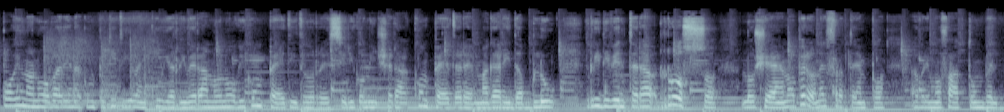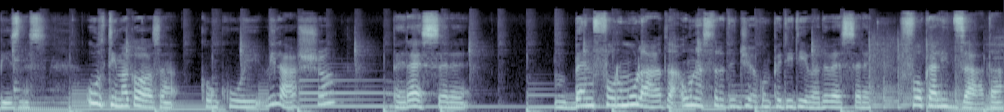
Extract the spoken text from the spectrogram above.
poi una nuova arena competitiva in cui arriveranno nuovi competitor e si ricomincerà a competere, magari da blu ridiventerà rosso l'oceano, però nel frattempo avremo fatto un bel business. Ultima cosa con cui vi lascio, per essere ben formulata, una strategia competitiva deve essere focalizzata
